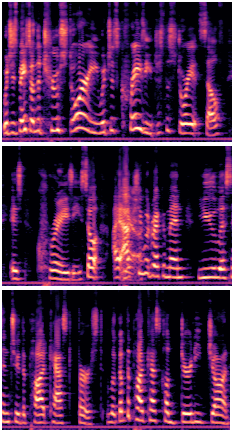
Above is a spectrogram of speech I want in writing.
which is based on the true story, which is crazy. Just the story itself is crazy. So I actually yeah. would recommend you listen to the podcast first. Look up the podcast called Dirty John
